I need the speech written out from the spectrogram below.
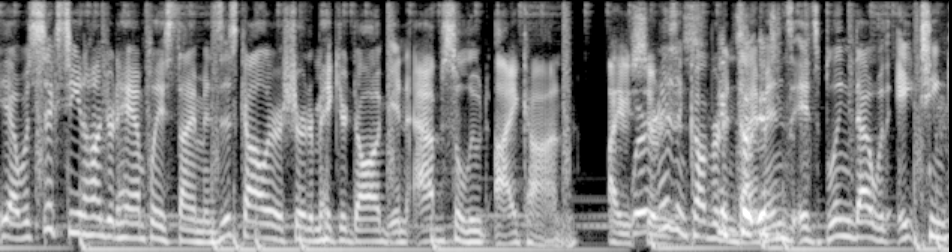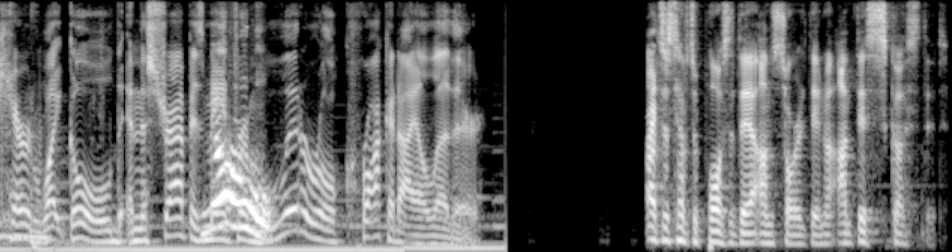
Yeah, with 1,600 hand-placed diamonds, this collar is sure to make your dog an absolute icon. Are you Where serious? it isn't covered in a- diamonds, it's blinged out with 18 karat white gold, and the strap is made No! from literal crocodile leather. I just have to pause it there. I'm sorry, Denno. I'm disgusted.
